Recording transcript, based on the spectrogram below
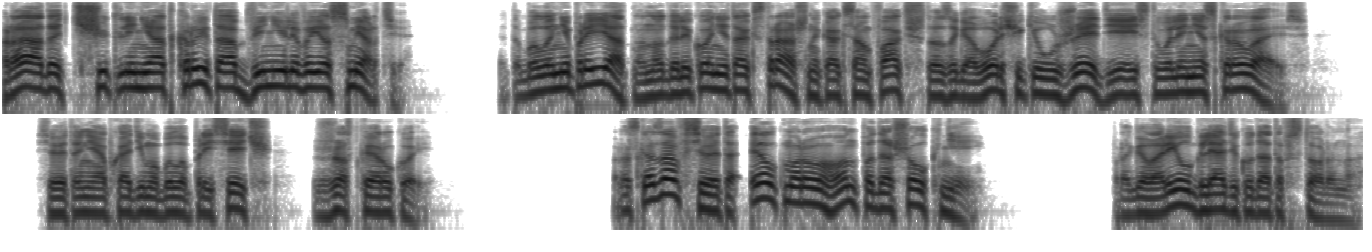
Рада чуть ли не открыто обвинили в ее смерти. Это было неприятно, но далеко не так страшно, как сам факт, что заговорщики уже действовали, не скрываясь. Все это необходимо было пресечь жесткой рукой. Рассказав все это Элкмору, он подошел к ней. Проговорил, глядя куда-то в сторону.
